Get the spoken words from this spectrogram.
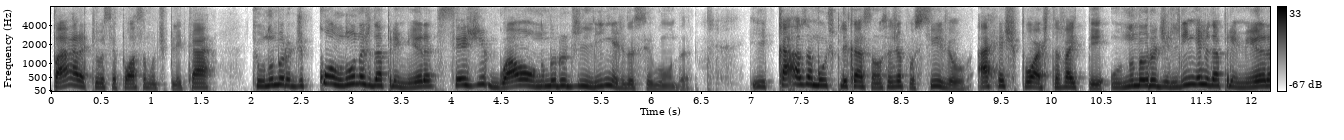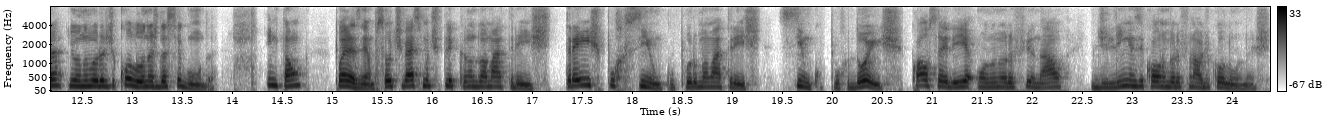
para que você possa multiplicar, que o número de colunas da primeira seja igual ao número de linhas da segunda. E caso a multiplicação seja possível, a resposta vai ter o número de linhas da primeira e o número de colunas da segunda. Então, por exemplo, se eu estivesse multiplicando uma matriz 3 por 5 por uma matriz 5 por 2, qual seria o número final de linhas e qual o número final de colunas?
